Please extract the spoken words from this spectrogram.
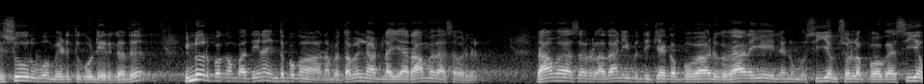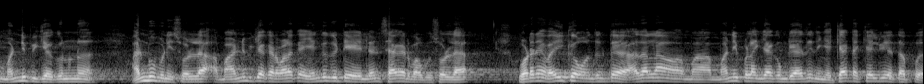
விஸ்வரூபம் எடுத்துக்கொண்டு இருக்கிறது இன்னொரு பக்கம் பார்த்தீங்கன்னா இந்த பக்கம் நம்ம தமிழ்நாட்டில் ஐயா ராமதாஸ் அவர்கள். ராமதாஸ் அவர்கள் அதானியை பற்றி கேட்க போக அவருக்கு வேலையே இல்லைன்னு சிஎம் சொல்ல போக சிஎம் மன்னிப்பு கேட்கணும்னு அன்புமணி சொல்ல அப்போ மன்னிப்பு கேட்குற வழக்கம் எங்ககிட்டே இல்லைன்னு சேகர் பாபு சொல்ல உடனே வைகோ வந்துக்கிட்டு அதெல்லாம் ம மன்னிப்புலாம் கேட்க முடியாது நீங்கள் கேட்ட கேள்வியே தப்பு.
